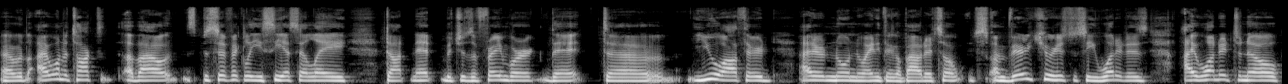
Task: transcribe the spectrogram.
I would, I want to talk about specifically CSLA.net, which is a framework that, uh, you authored. I don't know, know anything about it. So I'm very curious to see what it is. I wanted to know,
